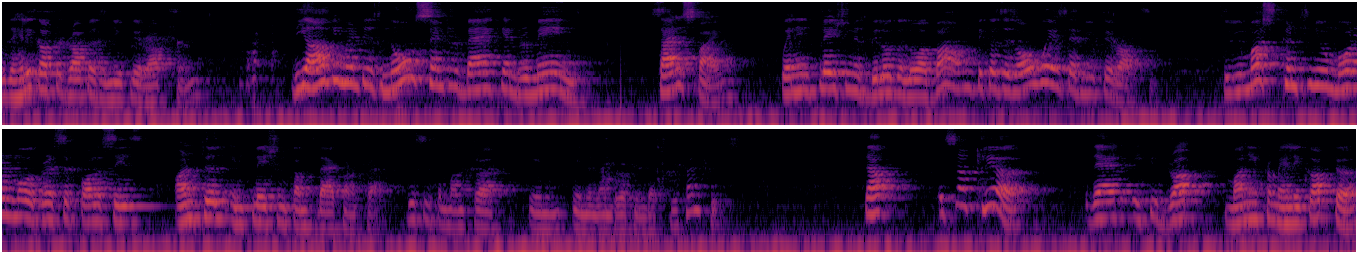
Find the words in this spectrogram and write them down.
with the helicopter drop as a nuclear option, the argument is no central bank can remain satisfied when inflation is below the lower bound because there's always that nuclear option. So you must continue more and more aggressive policies until inflation comes back on track. This is the mantra in, in a number of industrial countries. Now, it's not clear that if you drop money from a helicopter,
